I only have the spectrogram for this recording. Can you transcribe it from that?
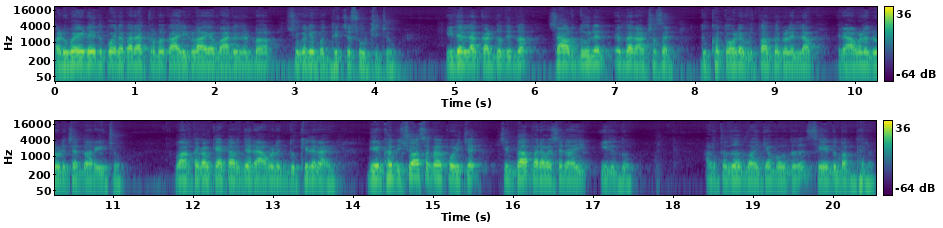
കടുവയുടേതുപോലെ പരാക്രമകാരികളായ വാനരന്മാർ ശുഗനെ ബന്ധിച്ച് സൂക്ഷിച്ചു. ഇതെല്ലാം കണ്ടുനിന്ന ശാർദൂലൻ എന്ന രാക്ഷസൻ ദുഃഖത്തോടെ വൃത്താന്തങ്ങളെല്ലാം രാവണനോട് ചെന്നറിയിച്ചു വാർത്തകൾ കേട്ടറിഞ്ഞ രാവണൻ ദുഃഖിതനായി ദീർഘനിശ്വാസങ്ങൾ പൊഴിച്ച് ചിന്താപരവശനായി ഇരുന്നു. അടുത്തത് വായിക്കാൻ പോകുന്നത് സേതുബന്ധനം.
